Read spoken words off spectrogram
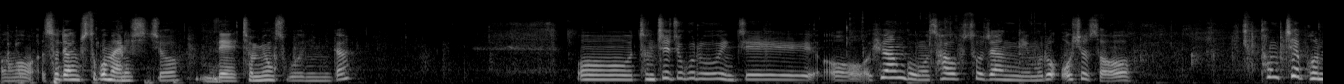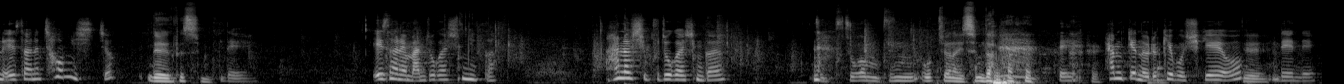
어, 소장님 수고 많으시죠? 네, 전명수 의원입니다. 어, 전체적으로 이제 어, 휴양공 사업 소장님으로 오셔서 통째 본 예산은 처음이시죠? 네, 그렇습니다. 네. 예산에 만족하십니까? 하나씩 부족하신가요? 좀 부족한 부분 없지 않아 있습니다. 네, 함께 노력해 보시게요. 예. 네, 네.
